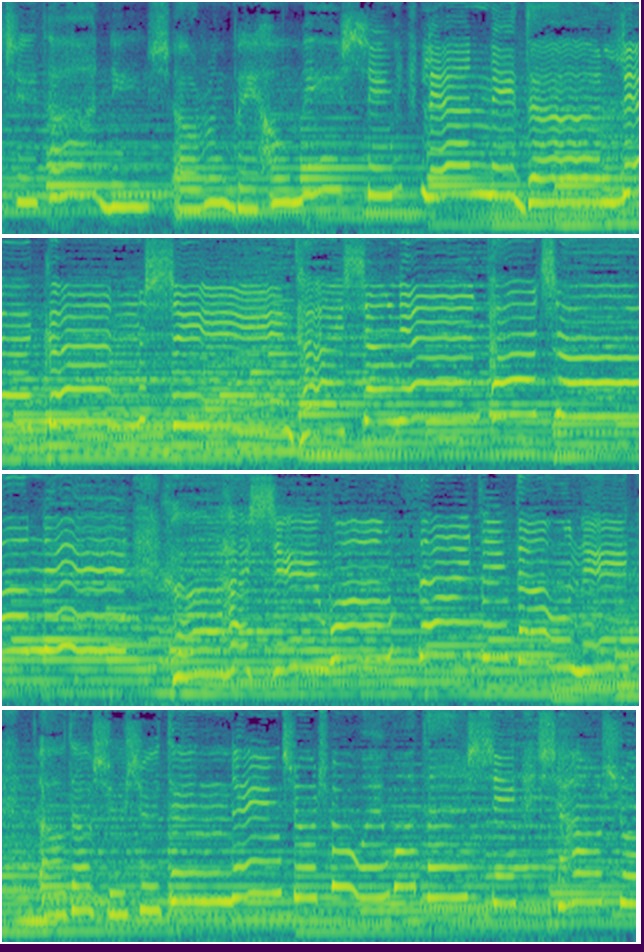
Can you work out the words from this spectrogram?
记得你笑容背后迷信，连你的劣根性。太想念怕着你，可还希望再听到你叨叨絮絮叮咛，处处为我担心，想说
